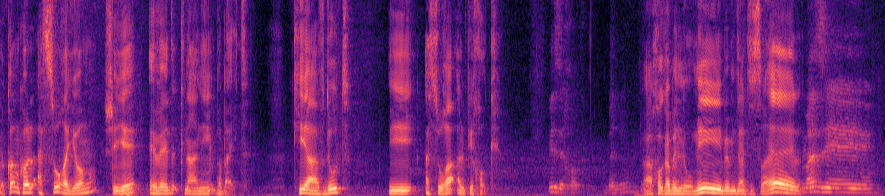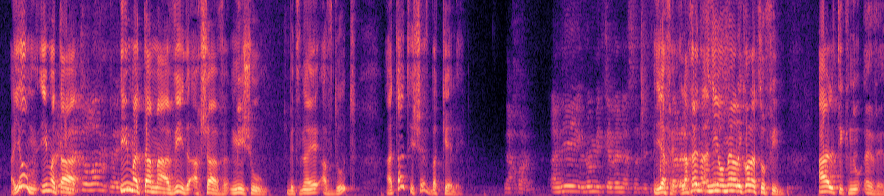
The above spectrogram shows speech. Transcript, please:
לא. קודם כל, אסור היום שיהיה עבד כנעני בבית. כי העבדות היא אסורה על פי חוק. איזה חוק? בינלאומי? החוק הבינלאומי במדינת ישראל. מה זה... היום, אם אתה, אם אתה מעביד עכשיו מישהו בתנאי עבדות, אתה תשב בכלא. נכון. אני לא מתכוון לעשות את זה. יפה, לכן אני אומר לכל הצופים, אל תקנו עבד,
